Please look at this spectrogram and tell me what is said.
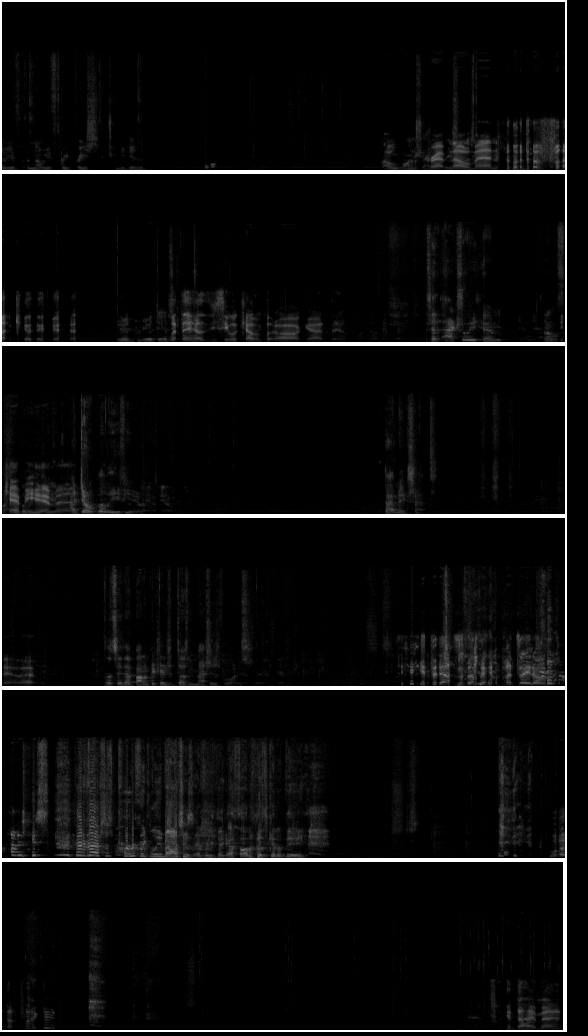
so we have now we have three priests, which can be good. Oh crap! No, man. what the fuck? We had, we had this. what the hell? Did you see what Kalvin put? Oh god damn. Is that actually him? I don't. It can't be him, you. man. I don't believe you. That makes sense. Yeah, that. Let's say that bottom picture just doesn't match his voice. That's like a potato. that match just perfectly matches everything I thought it was gonna be. What the fuck, dude? Fucking die, man.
